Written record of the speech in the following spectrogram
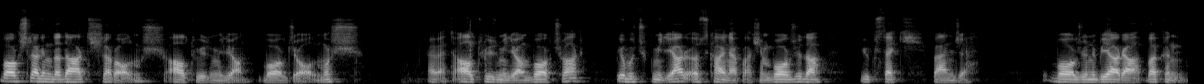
Borçlarında da artışlar olmuş. 600 milyon borcu olmuş. Evet 600 milyon borç var. 1,5 milyar öz kaynak var. Şimdi borcu da yüksek bence. Borcunu bir ara bakın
